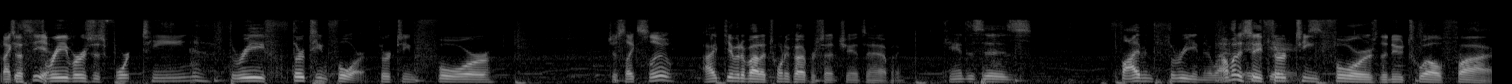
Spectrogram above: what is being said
but I it's can a see three versus 14, Three, 13-4. 13-4. Just like SLU. I'd give it about a 25% chance of happening. Kansas is five and three in their last. I'm going to say 13-4 is the new 12-5.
